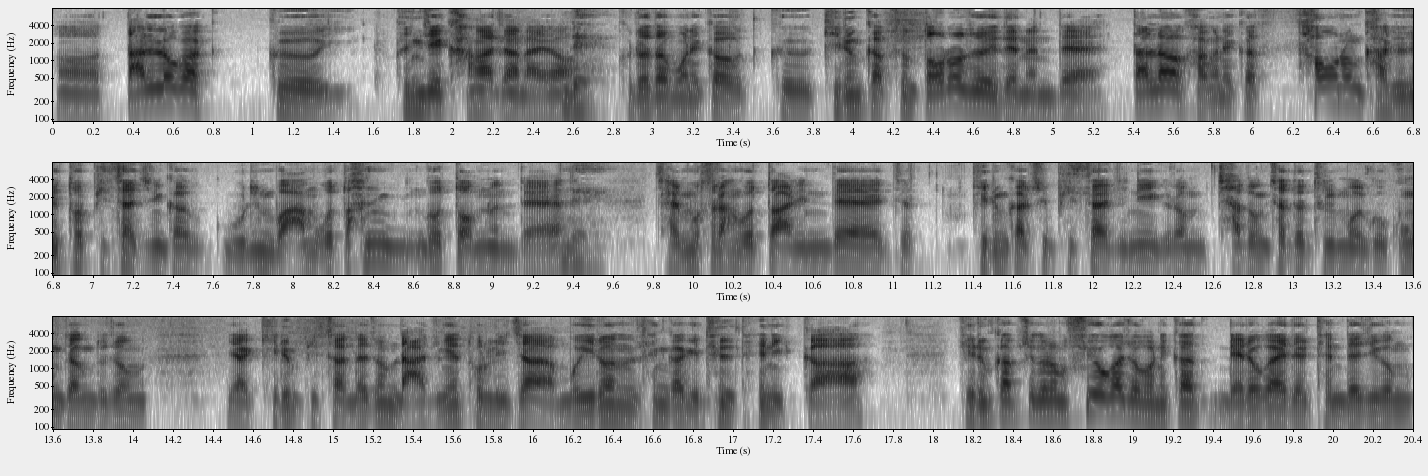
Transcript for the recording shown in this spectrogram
어 달러가 그 굉장히 강하잖아요. 네. 그러다 보니까 그 기름값은 떨어져야 되는데 달러가 강하니까 사오는 가격이 더 비싸지니까 우리는 뭐 아무것도 한 것도 없는데 네. 잘못을 한 것도 아닌데 이제 기름값이 비싸지니 그럼 자동차도 덜 몰고 공장도 좀 야 기름 비싼데 좀 나중에 돌리자 뭐 이런 생각이 들 테니까 기름값이 그럼 수요가 적으니까 내려가야 될 텐데 지금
